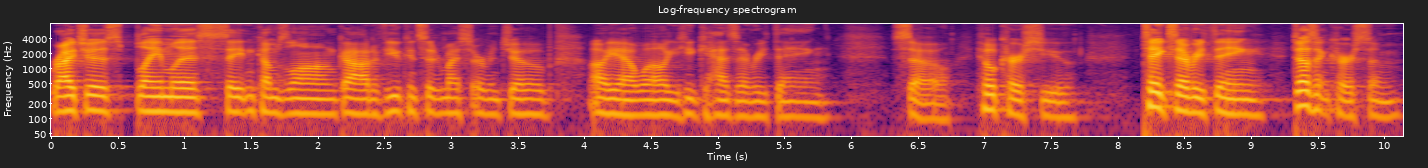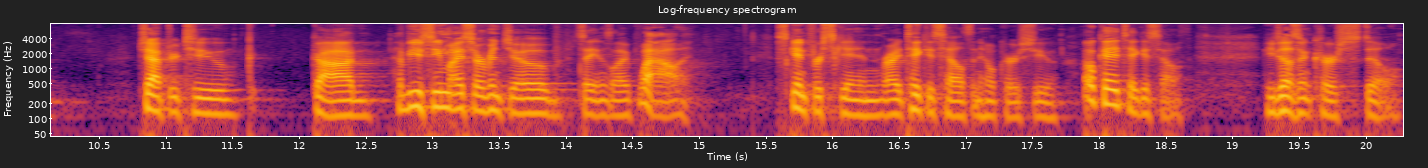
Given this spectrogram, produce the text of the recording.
righteous, blameless, Satan comes along. God, if you consider my servant Job, oh, yeah, well, he has everything. So he'll curse you. Takes everything, doesn't curse him. Chapter 2, God, have you seen my servant Job? Satan's like, wow, skin for skin, right? Take his health and he'll curse you. Okay, take his health. He doesn't curse still.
